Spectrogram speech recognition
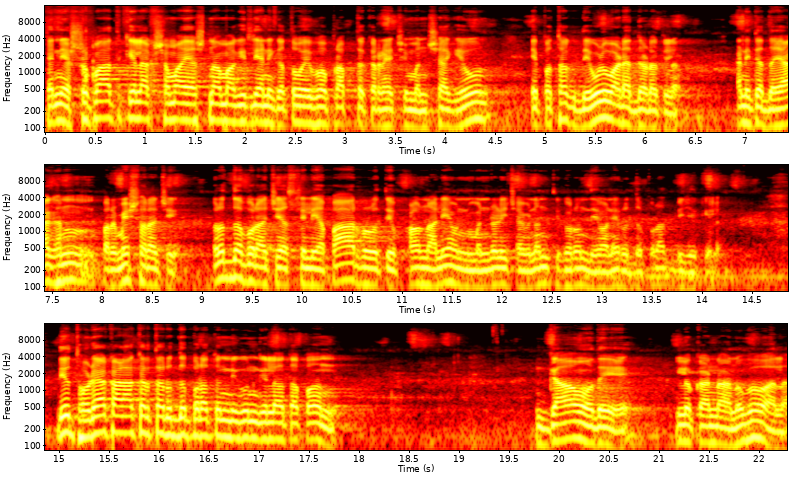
त्यांनी अश्रुपात केला क्षमा याचना मागितली आणि गतवैभव प्राप्त करण्याची मनशा घेऊन हे पथक देऊळवाड्यात धडकलं आणि त्या दयाघन परमेश्वराची वृद्धपुराची असलेली अपार प्रवृत्ती फळून आली आणि मंडळीच्या विनंती करून देवाने वृद्धपुरात विजय केलं. देव थोड्या काळाकरता वृद्धपुरातून निघून गेला होता पण गावामध्ये लोकांना अनुभव आला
